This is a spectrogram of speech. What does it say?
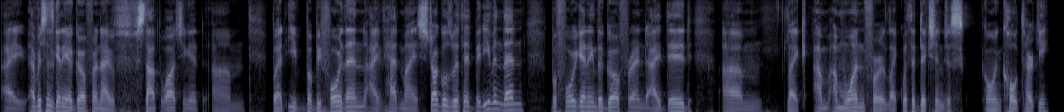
I, ever since getting a girlfriend, I've stopped watching it. Um, but, but before then, I've had my struggles with it. But even then, before getting the girlfriend, I did, um, like, I'm, I'm one for like with addiction, just going cold turkey.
